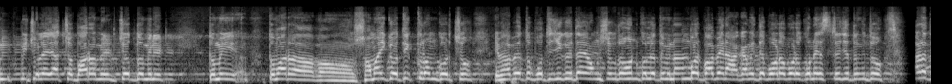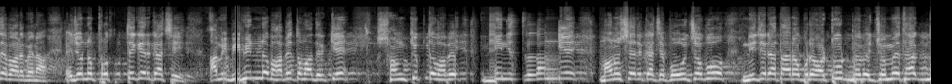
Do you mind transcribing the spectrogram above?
মিনিট চলে যাচ্ছ, বারো মিনিট চোদ্দ মিনিট তুমি তোমার সময়কে অতিক্রম করছ। এভাবে তো প্রতিযোগিতায় অংশগ্রহণ করলে তুমি নম্বর পাবে না। আগামীতে বড় বড় কোনো স্টেজে তুমি তো দাঁড়াতে পারবে না। এই জন্য প্রত্যেকের কাছে আমি বিভিন্নভাবে তোমাদেরকে সংক্ষিপ্তভাবে দিন ইসলামকে মানুষের কাছে পৌঁছবো। নিজেরা তার উপরে অটুটভাবে জমে থাকব।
